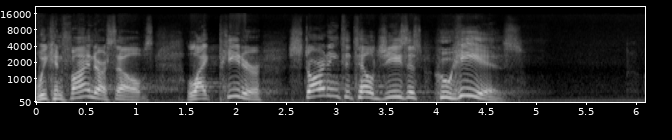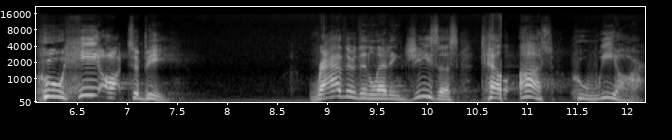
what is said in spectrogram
We can find ourselves, like Peter, starting to tell Jesus who he is, who he ought to be, rather than letting Jesus tell us who we are,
